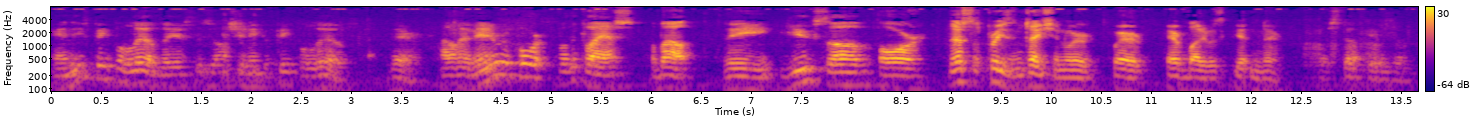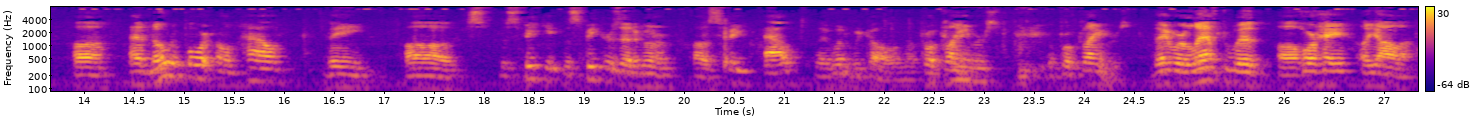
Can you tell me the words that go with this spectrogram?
And these people live, these, these Ashaninka people live there. I don't have any report for the class about the use of or that's a presentation where where everybody was getting their, their stuff to them. Uh, I have no report on how the uh, the speaking the speakers that are going to uh, speak out. What do we call them? The proclaimers. The proclaimers. They were left with uh, Jorge Ayala,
